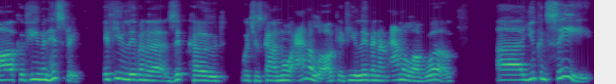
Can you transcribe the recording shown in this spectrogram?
arc of human history. If you live in a zip code which is kind of more analog, if you live in an analog world, uh, you can see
